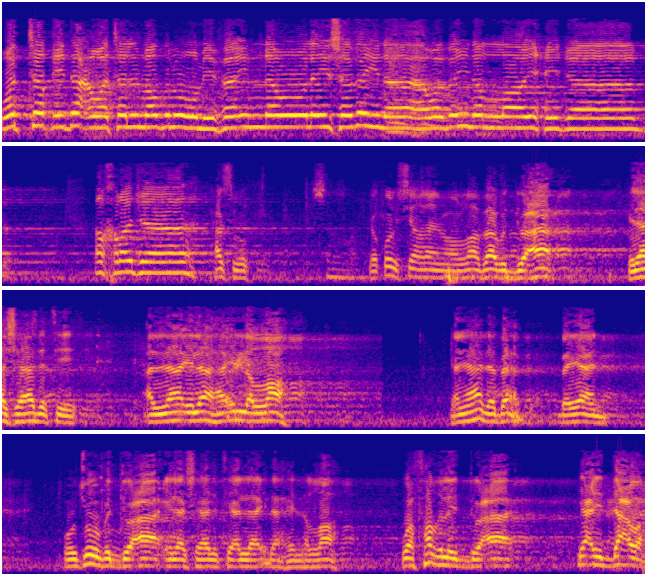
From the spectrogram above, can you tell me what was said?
واتق دعوة المظلوم فإنه ليس بينها وبين الله حجاب. أخرجاه. حسبك. يقول الشيخ رحمه الله باب الدعاء إلى شهادة أن لا إله إلا الله. يعني هذا باب بيان وجوب الدعاء إلى شهادة أن لا إله إلا الله وفضل الدعاء يعني الدعوة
